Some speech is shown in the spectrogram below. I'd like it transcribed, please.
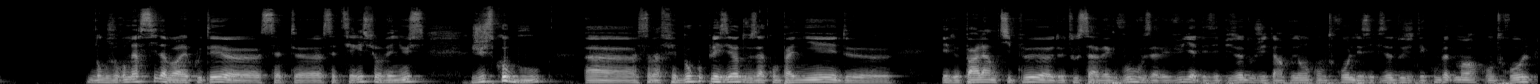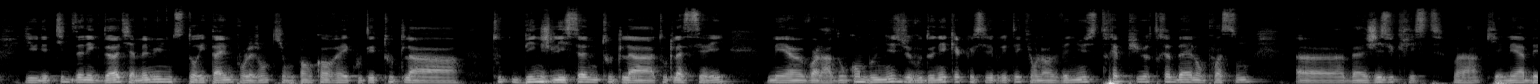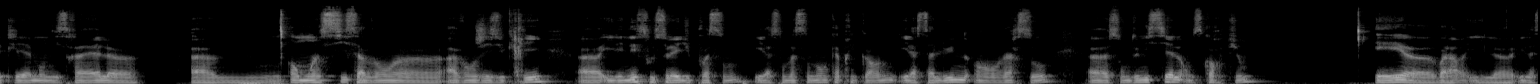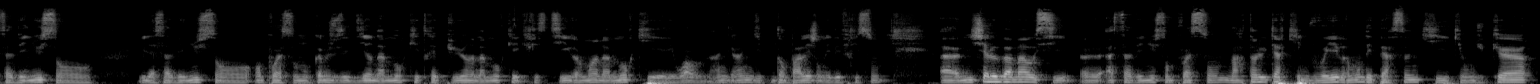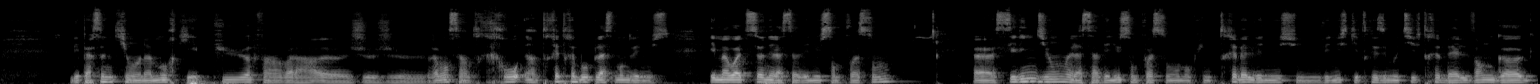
Donc je vous remercie d'avoir écouté euh, cette, euh, cette série sur Vénus jusqu'au bout. Euh, ça m'a fait beaucoup plaisir de vous accompagner et de, et de parler un petit peu de tout ça avec vous. Vous avez vu, il y a des épisodes où j'étais un peu dans le contrôle, des épisodes où j'étais complètement hors contrôle. Il y a eu des petites anecdotes, il y a même eu une story time pour les gens qui n'ont pas encore réécouté toute la, toute binge listen, toute la, toute la série. Mais voilà, donc en bonus, je vais vous donner quelques célébrités qui ont leur Vénus très pure, très belle en poisson, euh, bah, Jésus-Christ, voilà, qui est né à Bethléem en Israël euh, euh, en moins 6 avant, avant Jésus-Christ. il est né sous le soleil du poisson, il a son ascendant en Capricorne, il a sa lune en Verseau, son demi-ciel en Scorpion, et voilà, il, il a sa Vénus en, il a sa Vénus en, en, poisson. Donc, comme je vous ai dit, un amour qui est très pur, un amour qui est christique, vraiment un amour qui est, waouh, rien, d'en parler, j'en ai des frissons. Euh, Michelle Obama aussi euh, a sa Vénus en poisson. Martin Luther King, vous voyez vraiment des personnes qui, qui ont du cœur, des personnes qui ont un amour qui est pur. Enfin voilà, euh, je, vraiment c'est un, un très très beau placement de Vénus. Emma Watson, elle a sa Vénus en poisson. Euh, Céline Dion, elle a sa Vénus en poisson, donc une très belle Vénus, une Vénus qui est très émotive, très belle. Van Gogh,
